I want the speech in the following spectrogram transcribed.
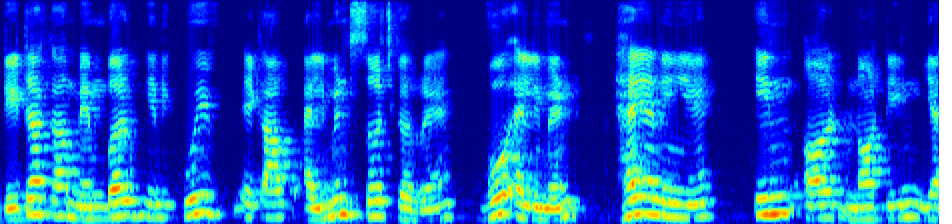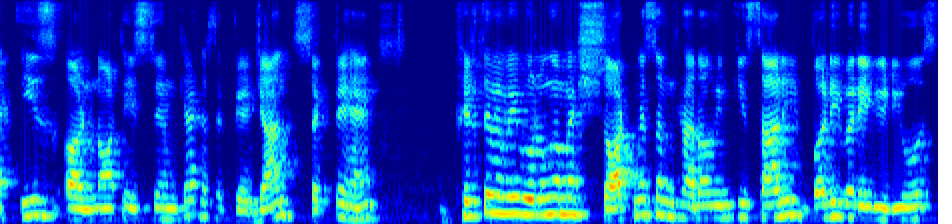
डेटा का मेंबर यानी कोई एक आप एलिमेंट सर्च कर रहे हैं, वो एलिमेंट है या नहीं है इन और नॉट इन या इज़ और नॉट इज़ से हम क्या कर सकते हैं, जान सकते हैं फिर से मैं वही बोलूँगा, मैं शॉर्ट में समझा रहा हूँ, इनकी सारी बड़ी बड़ी वीडियोस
